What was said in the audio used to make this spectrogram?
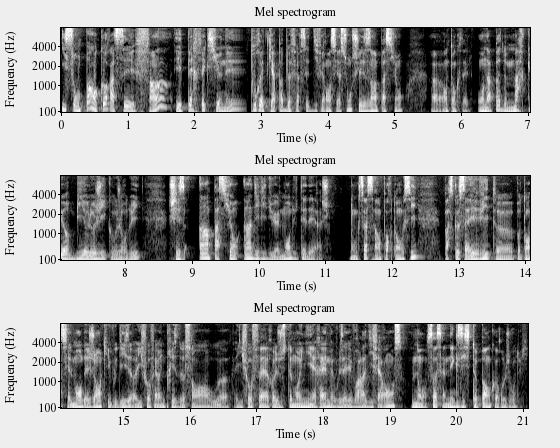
ils sont pas encore assez fins et perfectionnés pour être capable de faire cette différenciation chez un patient euh, en tant que tel. On n'a pas de marqueur biologique aujourd'hui chez un patient individuellement du TDAH. Donc ça c'est important aussi parce que ça évite euh, potentiellement des gens qui vous disent euh, il faut faire une prise de sang ou il faut faire justement une IRM et vous allez voir la différence. Non, ça ça n'existe pas encore aujourd'hui.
